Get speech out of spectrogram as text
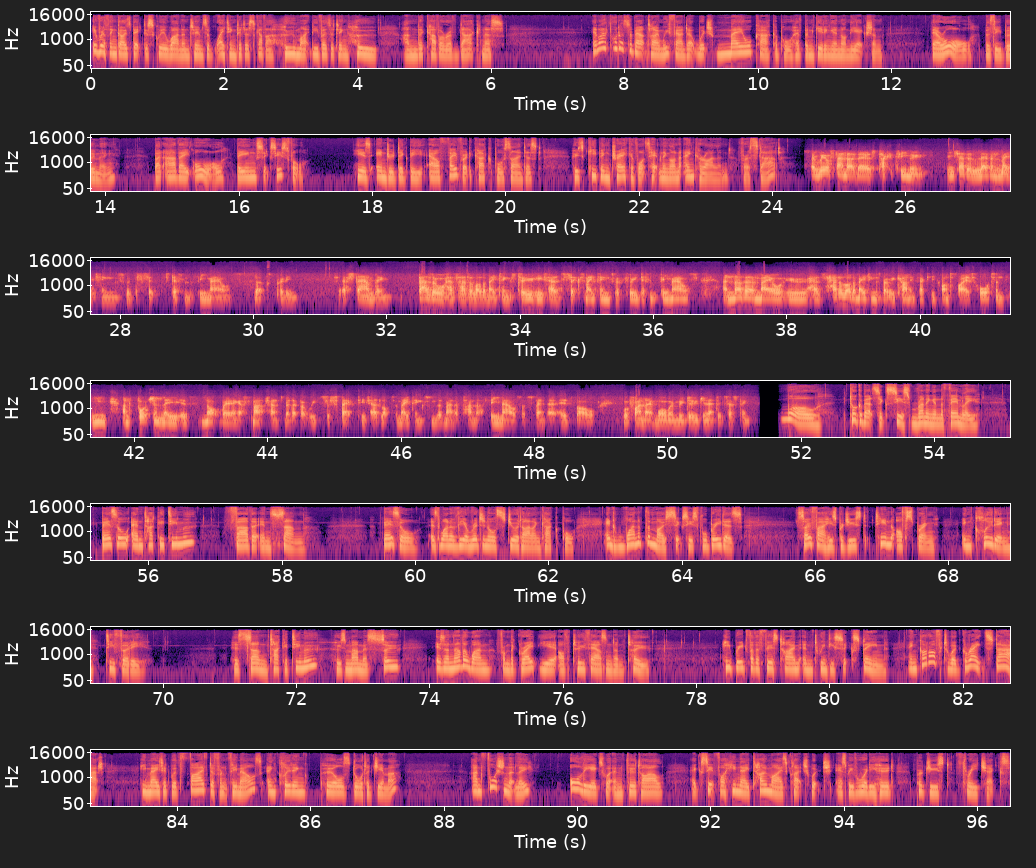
Everything goes back to square one in terms of waiting to discover who might be visiting who under cover of darkness. And I thought it's about time we found out which male kakapo have been getting in on the action. They're all busy booming, but are they all being successful? Here's Andrew Digby, our favourite kakapo scientist, who's keeping track of what's happening on Anchor Island for a start. A real standout there is Takitimu. He's had 11 matings with six different females. That's pretty astounding. Basil has had a lot of matings too. He's had six matings with three different females. Another male who has had a lot of matings, but we can't exactly quantify, is Horton. He unfortunately is not wearing a smart transmitter, but we suspect he's had lots of matings from the amount of time that females have spent at his bowl. We'll find out more when we do genetic testing. Whoa! Talk about success running in the family. Basil and Takitimu, father and son. Basil is one of the original Stewart Island kakapo and one of the most successful breeders. So far, he's produced 10 offspring, including Tifuri. His son Takitimu, whose mum is Sue, is another one from the great year of 2002. He bred for the first time in 2016 and got off to a great start. He mated with five different females, including Pearl's daughter Gemma. Unfortunately, all the eggs were infertile, except for Hine Taumai's clutch, which, as we've already heard, produced three chicks.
